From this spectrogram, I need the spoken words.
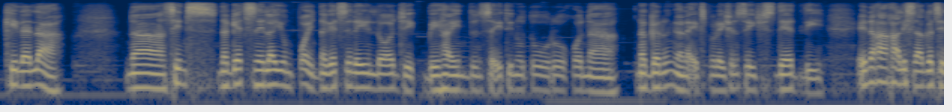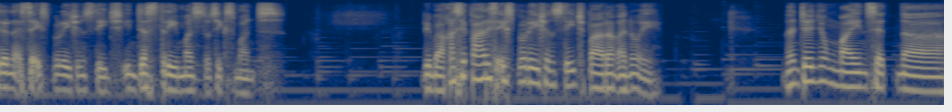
kilala na since nagets nila yung point, nagets nila yung logic behind dun sa itinuturo ko na na ganun nga na exploration stage is deadly, eh nakakalis na agad sila na sa exploration stage in just 3 months to 6 months. 'Di ba? Kasi pare sa exploration stage parang ano eh, nandyan yung mindset na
